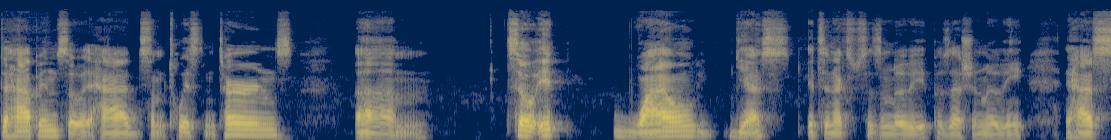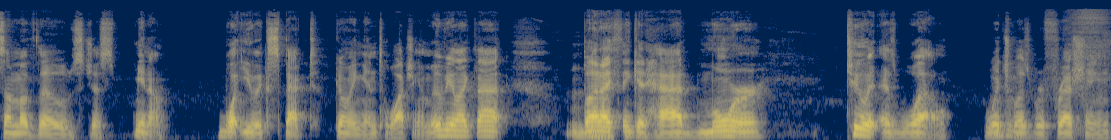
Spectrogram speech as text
to happen, so it had some twists and turns. Um, so it, while yes, it's an exorcism movie, possession movie, it has some of those just you know what you expect going into watching a movie like that but Mhm. I think it had more to it as well, which Mhm. was refreshing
